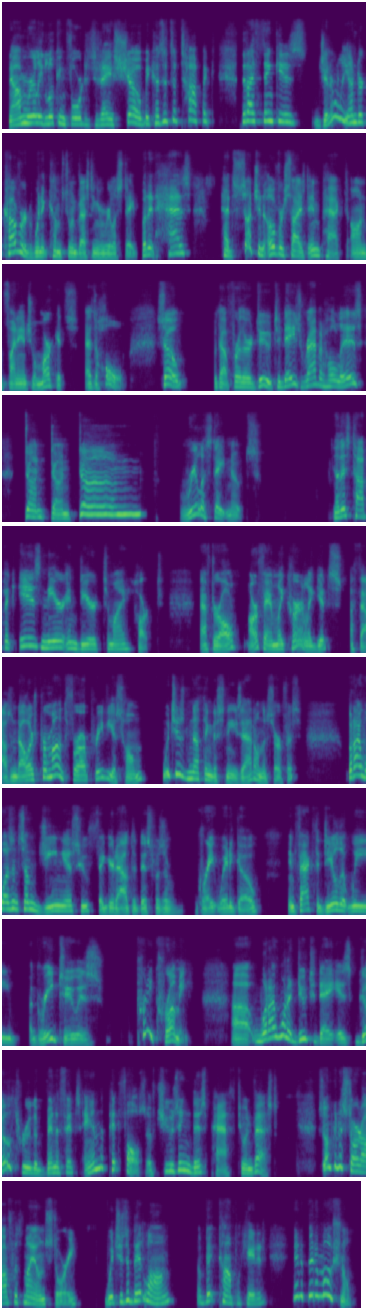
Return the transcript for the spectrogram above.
Now, I'm really looking forward to today's show because it's a topic that I think is generally undercovered when it comes to investing in real estate, but it has had such an oversized impact on financial markets as a whole. So, without further ado, today's rabbit hole is dun dun dun real estate notes. Now, this topic is near and dear to my heart. After all, our family currently gets $1,000 per month for our previous home, which is nothing to sneeze at on the surface. But I wasn't some genius who figured out that this was a great way to go. In fact, the deal that we agreed to is pretty crummy. Uh, what I want to do today is go through the benefits and the pitfalls of choosing this path to invest. So I'm going to start off with my own story, which is a bit long, a bit complicated, and a bit emotional.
